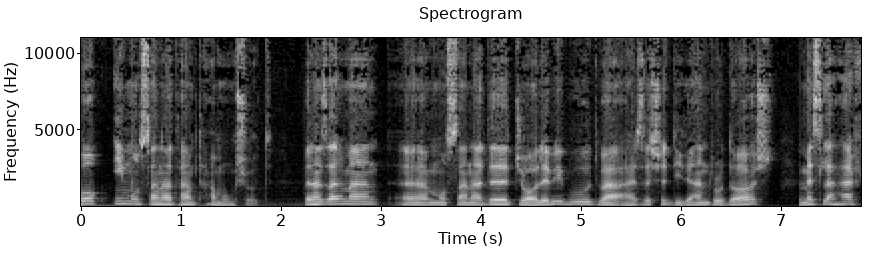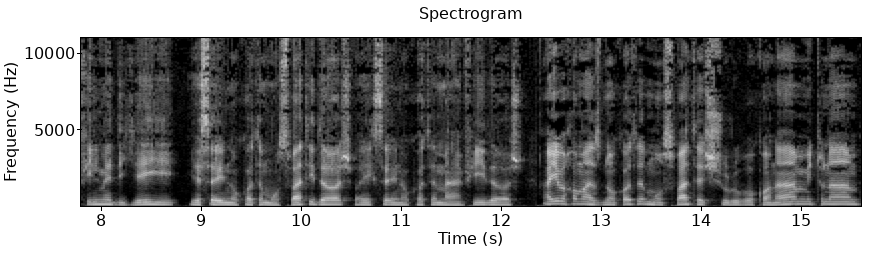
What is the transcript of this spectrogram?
خب این مستند هم تموم شد. به نظر من مستند جالبی بود و ارزش دیدن رو داشت. مثل هر فیلم دیگه ای یه سری نکات مثبتی داشت و یک سری نکات منفی داشت. اگه بخوام از نکات مثبتش شروع بکنم می‌تونم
